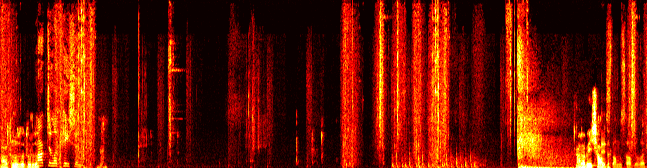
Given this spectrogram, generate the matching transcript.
Altımızda durdu. Marked a location. Arabayı çaldı. Tesla'mızı aldılar.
